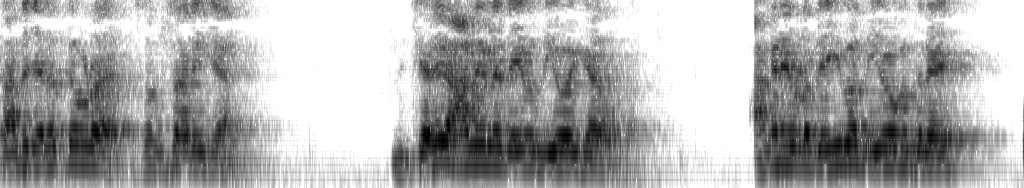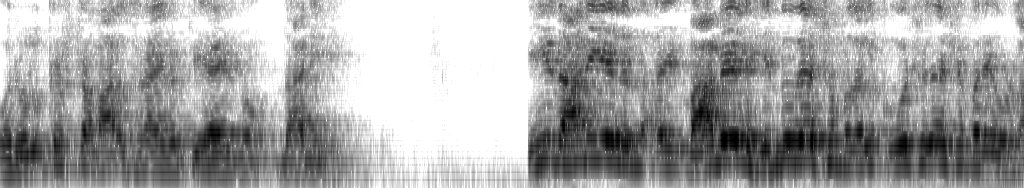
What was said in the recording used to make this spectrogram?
തന്റെ ജനത്തോട് സംസാരിക്കാൻ ചില ആളുകളെ ദൈവം നിയോഗിക്കാറുണ്ട്. അങ്ങനെയുള്ള ദൈവ നിയോഗത്തിലെ ഒരു ഉത്കൃഷ്ട മാനസനായ വ്യക്തിയായിരുന്നു ദാനിയൽ. ഈ ദാനിയേൽ ബാബേൽ ഹിന്ദുദേശം മുതൽ കൂശുദേശം വരെയുള്ള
